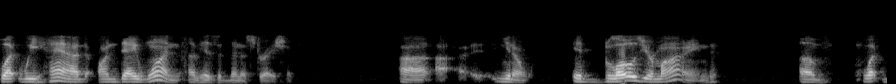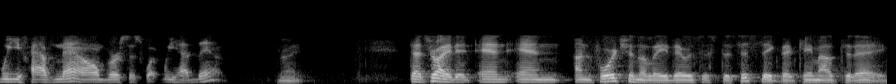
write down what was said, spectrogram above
what we had on day one of his administration. Uh, you know, it blows your mind of what we have now versus what we had then. Right. That's right. And, and and unfortunately, there was a statistic that came out today.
